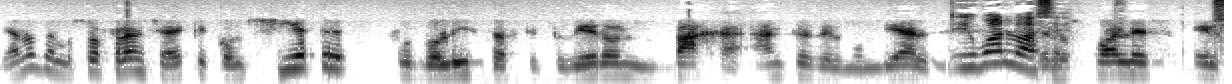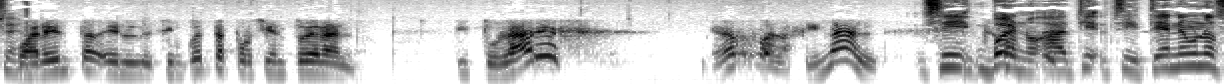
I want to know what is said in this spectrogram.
ya nos demostró Francia eh, que con siete futbolistas que tuvieron baja antes del Mundial, Igual lo hace. de los cuales el 40, el 50% eran titulares, a la final. Sí, bueno, sí, tiene unos,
